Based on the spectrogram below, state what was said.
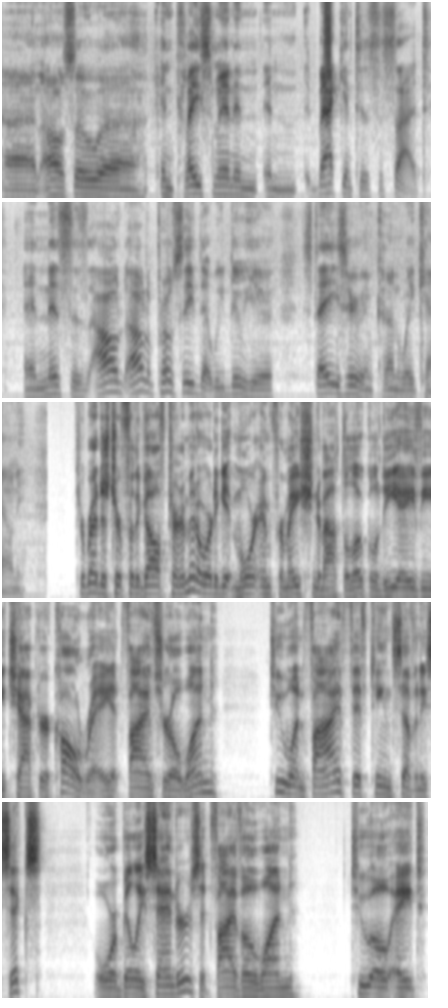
uh, and also uh, in placement and, and back into society. And this is all all the proceeds that we do here stays here in Conway County. To register for the golf tournament or to get more information about the local DAV chapter, call Ray at 501 215 1576 or Billy Sanders at 501 208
